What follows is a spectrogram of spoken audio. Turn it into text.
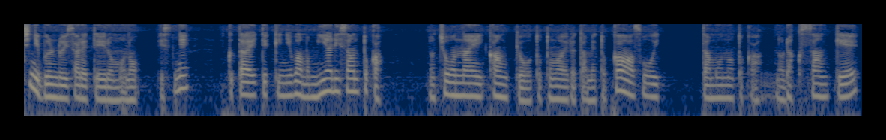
ちに分類されているものですね。具体的には、まあ、みやりさんとかの腸内環境を整えるためとか、そういったものとかの酪酸系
